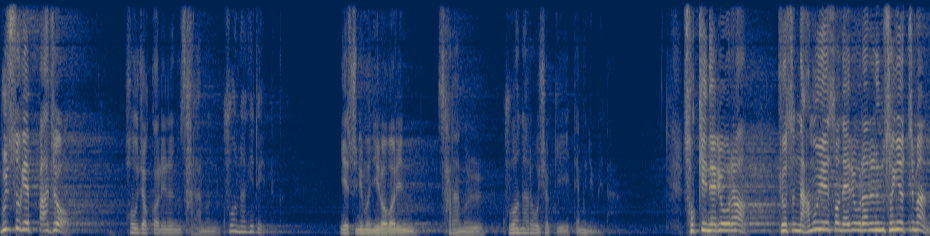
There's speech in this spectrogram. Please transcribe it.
물속에 빠져 허우적거리는 사람은 구원하게 돼 있는 거예요. 예수님은 잃어버린 사람을 구원하러 오셨기 때문입니다. 속히 내려오라. 그것은 나무 위에서 내려오라는 음성이었지만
